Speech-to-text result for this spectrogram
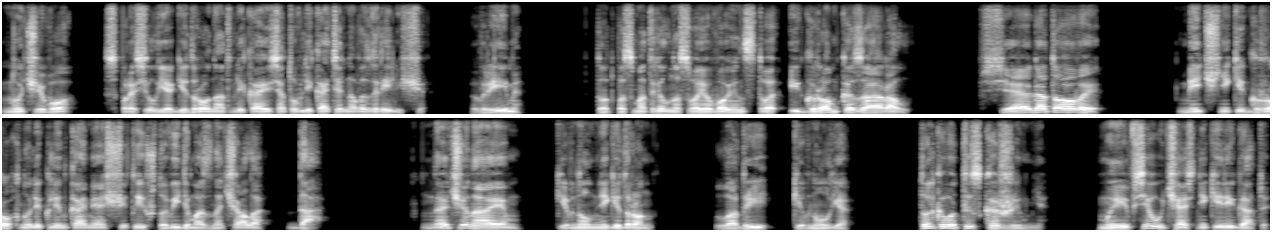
«Ну чего?» — спросил я Гидрона, отвлекаясь от увлекательного зрелища. «Время. Тот посмотрел на свое воинство и громко заорал. «Все готовы!» Мечники грохнули клинками о щиты, что, видимо, означало «да». «Начинаем!» — кивнул мне Гидрон. «Лады!» — кивнул я. «Только вот ты скажи мне, мы все участники регаты?»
